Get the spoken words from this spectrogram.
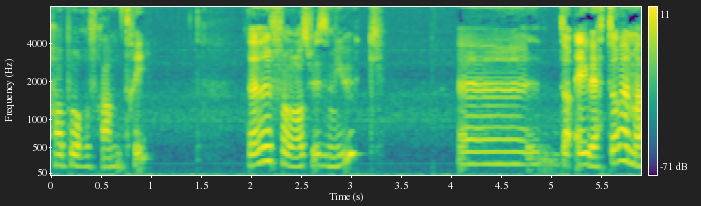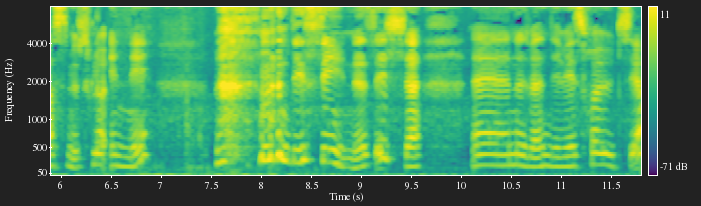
har båret fram tre. Den er forholdsvis mjuk. Eh, jeg vet det er masse muskler inni, men de synes ikke eh, nødvendigvis fra utsida.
